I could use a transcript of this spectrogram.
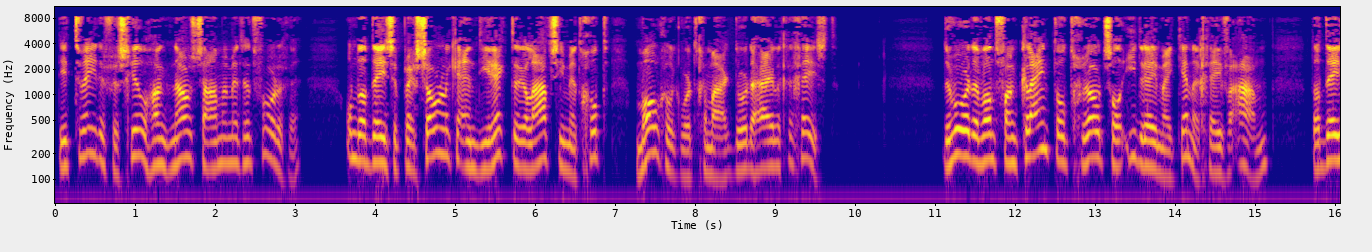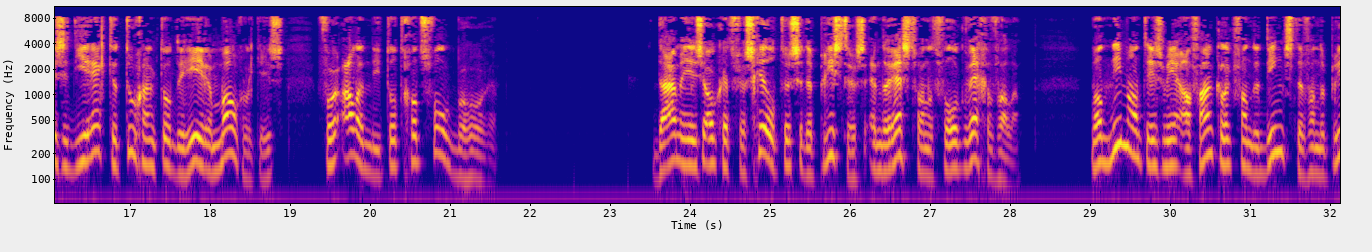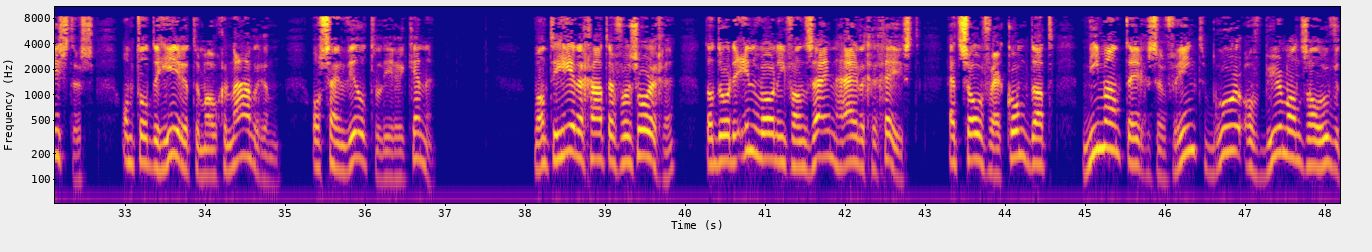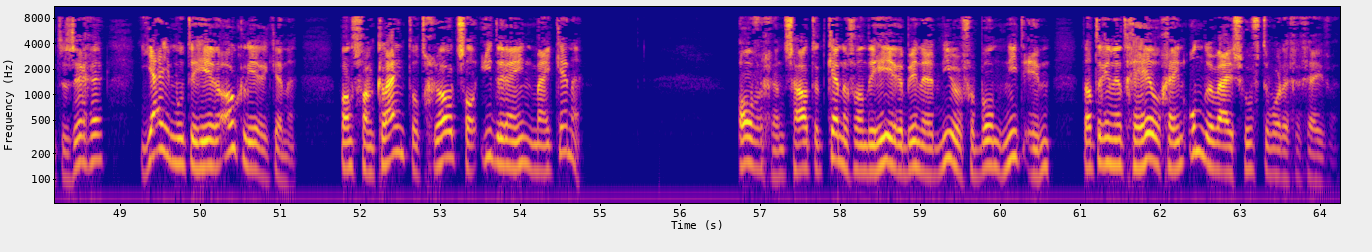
Dit tweede verschil hangt nauw samen met het vorige, omdat deze persoonlijke en directe relatie met God mogelijk wordt gemaakt door de Heilige Geest. De woorden, want van klein tot groot zal iedereen mij kennen, geven aan dat deze directe toegang tot de Heere mogelijk is voor allen die tot Gods volk behoren. Daarmee is ook het verschil tussen de priesters en de rest van het volk weggevallen. Want niemand is meer afhankelijk van de diensten van de priesters om tot de Heere te mogen naderen of zijn wil te leren kennen. Want de Heere gaat ervoor zorgen dat door de inwoning van zijn Heilige Geest het zover komt dat niemand tegen zijn vriend, broer of buurman zal hoeven te zeggen: Jij moet de Heere ook leren kennen, want van klein tot groot zal iedereen mij kennen. Overigens houdt het kennen van de Heere binnen het nieuwe verbond niet in dat er in het geheel geen onderwijs hoeft te worden gegeven.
